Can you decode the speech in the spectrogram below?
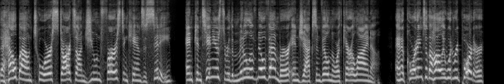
The Hellbound tour starts on June 1st in Kansas City and continues through the middle of November in Jacksonville, North Carolina. And according to the Hollywood Reporter,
